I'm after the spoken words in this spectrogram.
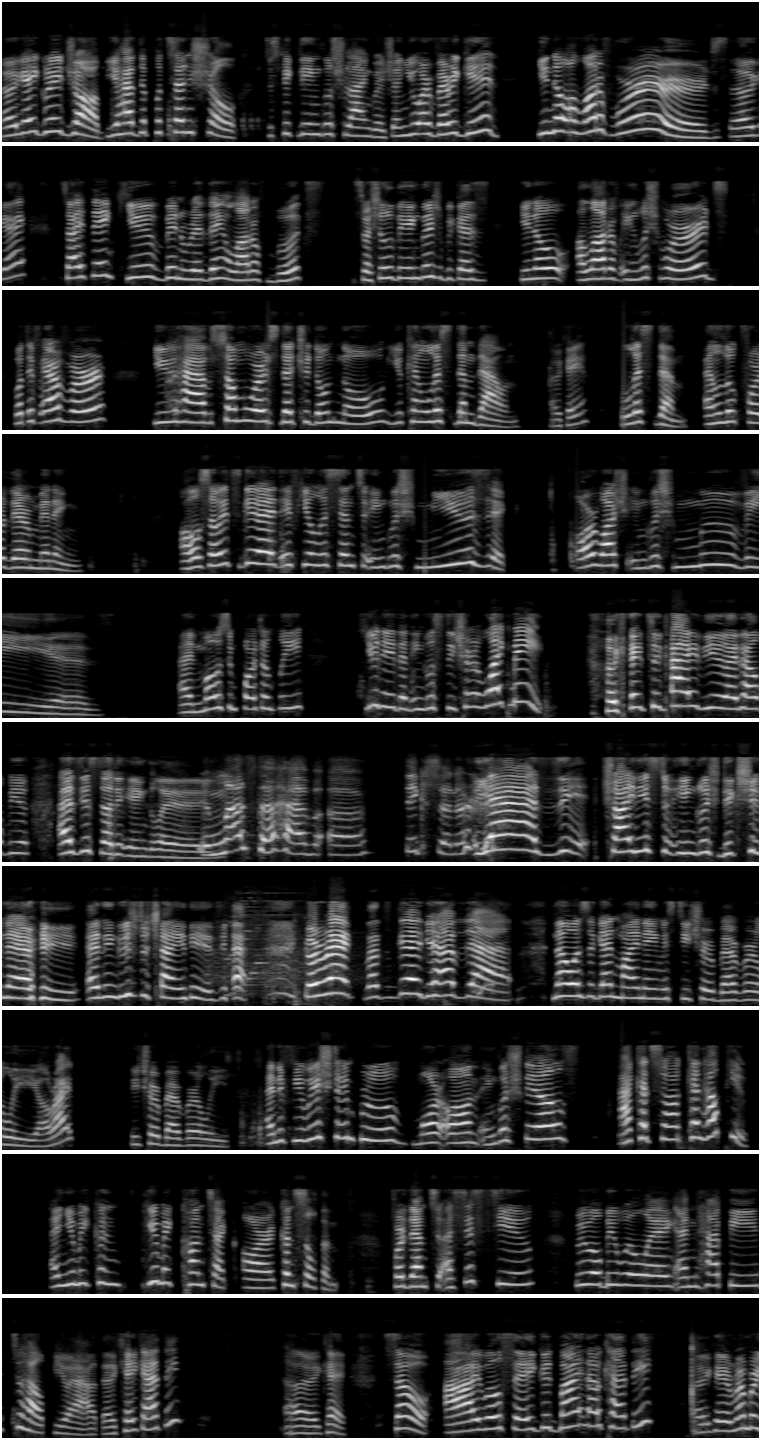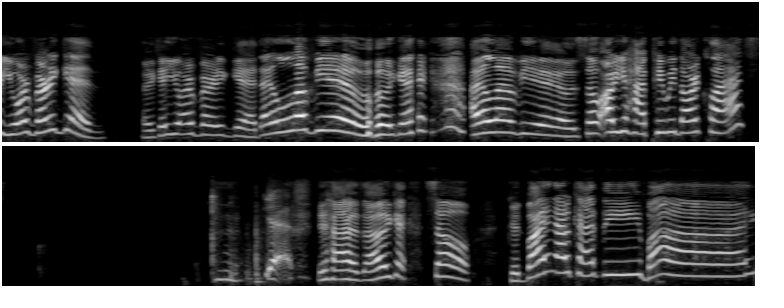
Okay, great job. You have the potential to speak the English language and you are very good. You know a lot of words. Okay. So I think you've been reading a lot of books, especially the English, because you know a lot of English words. But if ever you have some words that you don't know, you can list them down. Okay? List them and look for their meaning. Also, it's good if you listen to English music or watch English movies. And most importantly, you need an English teacher like me. Okay, to guide you and help you as you study English. You must have a dictionary. Yes, the Chinese to English dictionary and English to Chinese. Yeah, correct. That's good. You have that. Now, once again, my name is Teacher Beverly. All right, Teacher Beverly. And if you wish to improve more on English skills, Acadsoc can help you, and you may con- you may contact our consultant for them to assist you. We will be willing and happy to help you out. Okay, Kathy? Okay. So I will say goodbye now, Kathy. Okay, remember you are very good. Okay, you are very good. I love you. Okay, I love you. So are you happy with our class? Yes. Yes. Okay. So goodbye now, Kathy. Bye.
